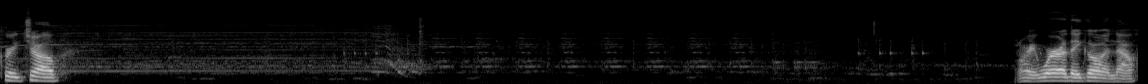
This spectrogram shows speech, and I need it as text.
Great job. Alright, where are they going now?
